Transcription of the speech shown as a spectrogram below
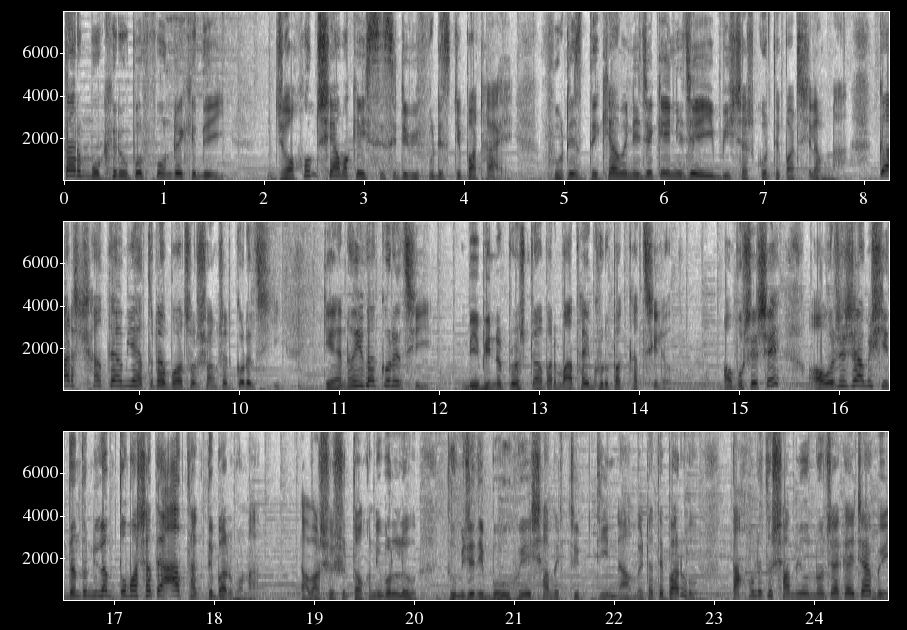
তার মুখের উপর ফোন রেখে দেই। যখন সে আমাকে এই সিসিটিভি ফুটেজটি পাঠায়, ফুটেজ দেখে আমি নিজেকেই নিজেই বিশ্বাস করতে পারছিলাম না। কার সাথে আমি এতটা বছর সংসার করেছি? কেনই বা করেছি? বিভিন্ন প্রশ্ন আমার মাথায় ঘুরপাক খাচ্ছিল। অবশেষে অবশেষে আমি সিদ্ধান্ত নিলাম, তোমার সাথে আর থাকতে পারব না। আমার শ্বশুর তখনই বলল, তুমি যদি বউ হয়ে স্বামীর তৃপ্তি না মেটাতে পারো, তাহলে তো স্বামী অন্য জায়গায় যাবে।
